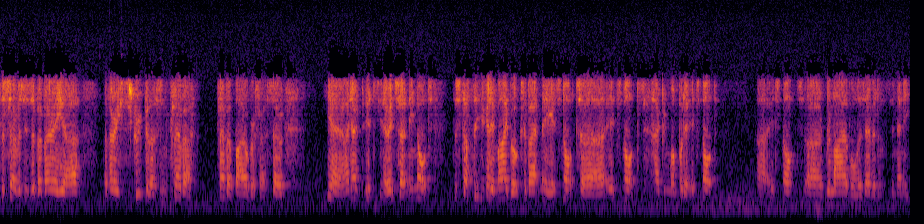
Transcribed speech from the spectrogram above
the services of a very, uh, a very scrupulous and clever, clever biographer. So, yeah, I don't. It's you know, it's certainly not the stuff that you get in my books about me. It's not. Uh, it's not how can one put it? It's not uh, it's not uh, reliable as evidence in any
